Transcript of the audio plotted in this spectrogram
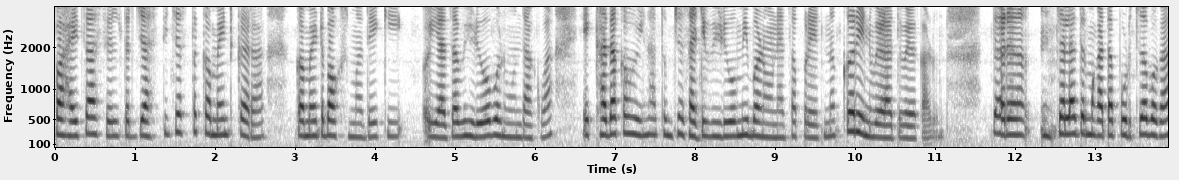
पाहायचं असेल तर जास्तीत जास्त कमेंट करा. कमेंट बॉक्समध्ये की याचा व्हिडिओ बनवून दाखवा. एखादा का होईना तुमच्यासाठी व्हिडिओ मी बनवण्याचा प्रयत्न करेन वेळात वेळ काढून. तर चला तर मग आता पुढचं बघा.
